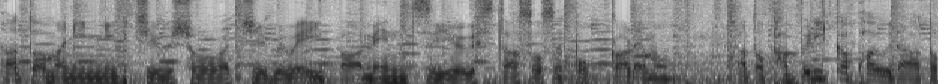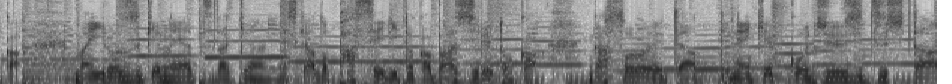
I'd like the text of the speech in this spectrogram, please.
あとはまあニンニクチューブ生姜チューブウェイパーめんつゆウスターソースポッカレモンあとパプリカパウダーとか、まあ、色付けのやつだけなんですけどあとパセリとかバジルとかが揃えてあってね結構充実した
